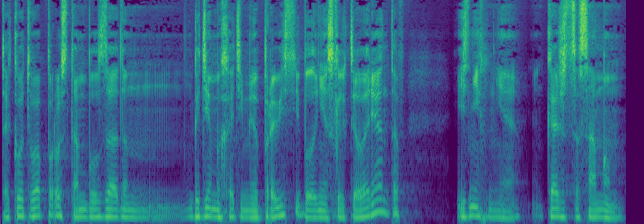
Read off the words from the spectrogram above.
Так вот, вопрос там был задан, где мы хотим ее провести, было несколько вариантов. Из них мне кажется самым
